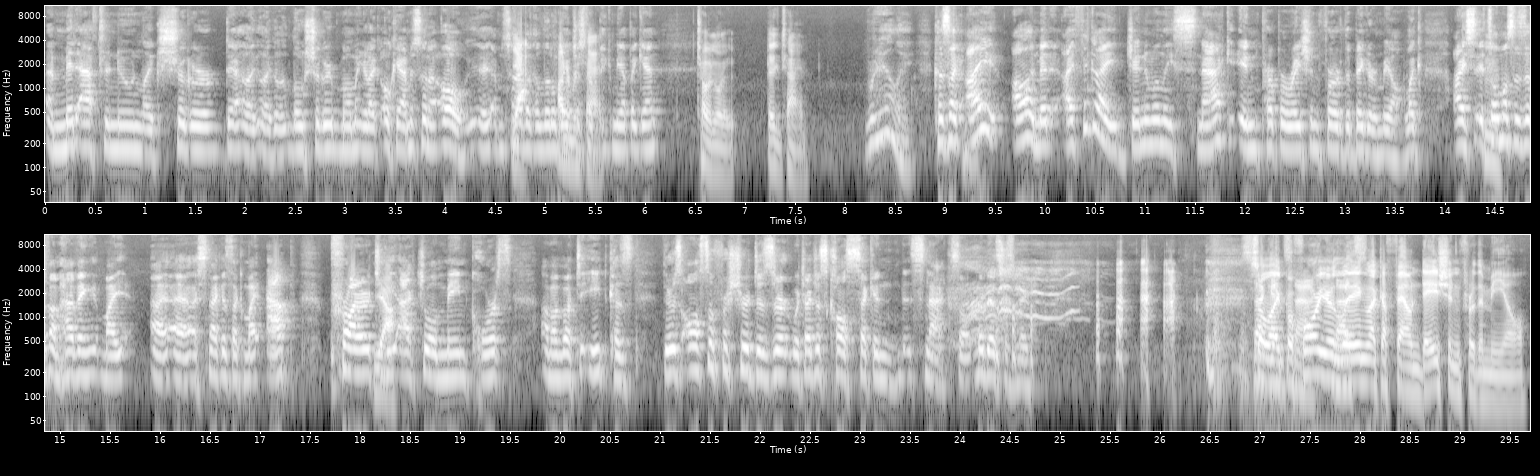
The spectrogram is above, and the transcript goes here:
a mid afternoon like sugar like like a low sugar moment? You're like, okay, I'm just gonna oh, I'm just gonna Yeah, have like a little bit just to pick me up again. Totally, big time. Really? Because like I, I'll admit, I think I genuinely snack in preparation for the bigger meal. Like I, it's almost as if I'm having my uh, a snack is like my app prior to Yeah. the actual main course I'm about to eat. Because there's also for sure dessert, which I just call second snack. So maybe that's just me. so like Second before snack, you're that's- laying like a foundation for the meal,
